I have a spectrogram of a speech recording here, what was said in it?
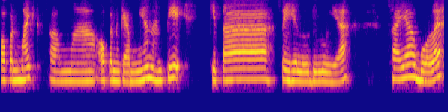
open mic sama open cam-nya nanti kita say hello dulu ya. Saya boleh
